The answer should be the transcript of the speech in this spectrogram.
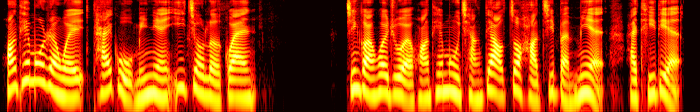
黄天木认为台股明年依旧乐观。金管会主委黄天木强调做好基本面，还提点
